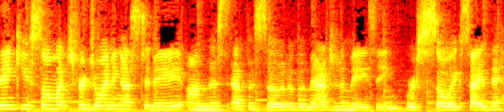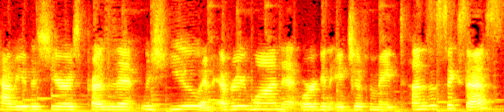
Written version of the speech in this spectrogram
Thank you so much for joining us today on this episode of Imagine Amazing. We're so excited to have you this year as president. Wish you and everyone at Oregon HFMA tons of success.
